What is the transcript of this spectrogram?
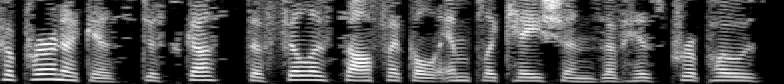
Copernicus discussed the philosophical implications of his proposed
